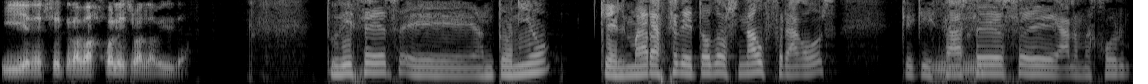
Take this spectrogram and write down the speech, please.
Y en ese trabajo les va la vida. Tú dices, eh, Antonio, que el mar hace de todos náufragos, que quizás es eh, a lo mejor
